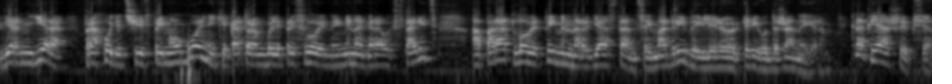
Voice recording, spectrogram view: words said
Верньера проходит через прямоугольники, которым были присвоены имена мировых столиц, аппарат ловит именно радиостанции Мадрида или Рио-де-Жанейро. Как я ошибся.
